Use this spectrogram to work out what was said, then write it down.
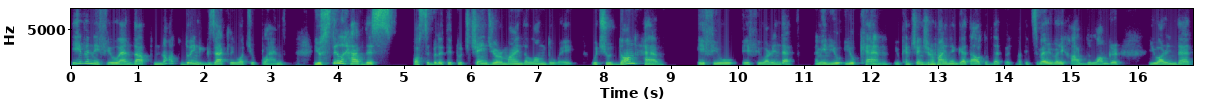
even if you end up not doing exactly what you planned, you still have this possibility to change your mind along the way, which you don't have if you if you are in debt. I mean, you you can you can change your mind and get out of that, but, but it's very very hard. The longer you are in debt,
